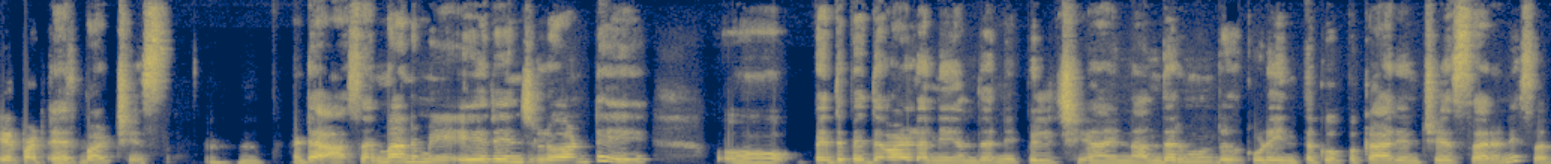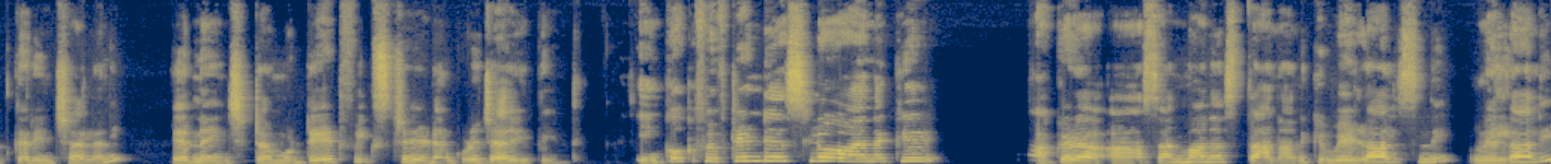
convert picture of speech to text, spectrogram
ఏర్పాటు? ఏర్పాటు ఉహు. అంటే ఆ సన్మానం ఏ- రేంజ్లో అంటే పెద్ద పెద్ద వాళ్ళని అందరినీ పిలిచి ఆయన అందరి ముందు కూడా ఇంత గొప్ప కార్యం చేస్తారని సత్కరించాలని నిర్ణయించటము డేట్ ఫిక్స్ చేయడం కూడా జరిగిపోయింది. ఇంకొక ఫిఫ్టీన్ డేస్లో ఆయనకి అక్కడ ఆ సన్మాన స్థానానికి వెళ్ళాల్సింది వెళ్ళాలి.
